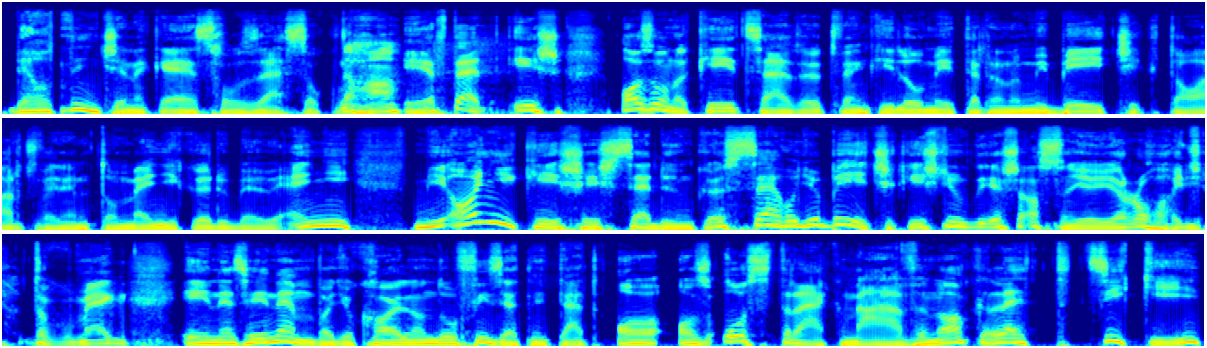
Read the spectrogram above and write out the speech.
De ott nincsenek ehhez hozzászokva. Aha. Érted? És azon a 250 kilométeren, ami Bécsig tart, vagy nem tudom mennyi, körülbelül ennyi, mi annyi késés szedünk össze, hogy a Bécsi kisnyugdíjas azt mondja, hogy rohadjatok meg, én ezért nem vagyok hajlandó fizetni. Tehát a, az osztrák mávnak lett ciki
